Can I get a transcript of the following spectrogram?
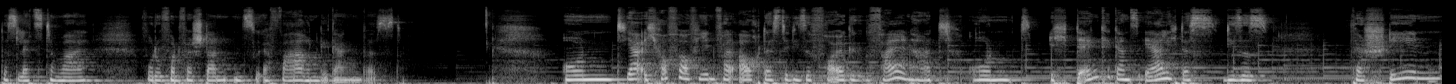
das letzte Mal wo du von verstanden zu erfahren gegangen bist. Und ja, ich hoffe auf jeden Fall auch, dass dir diese Folge gefallen hat. Und ich denke ganz ehrlich, dass dieses Verstehen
